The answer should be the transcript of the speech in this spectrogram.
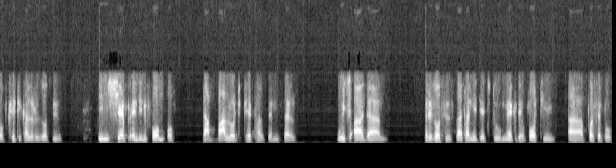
of critical resources in shape and in form of the ballot papers themselves, which are the resources that are needed to make the voting uh, possible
